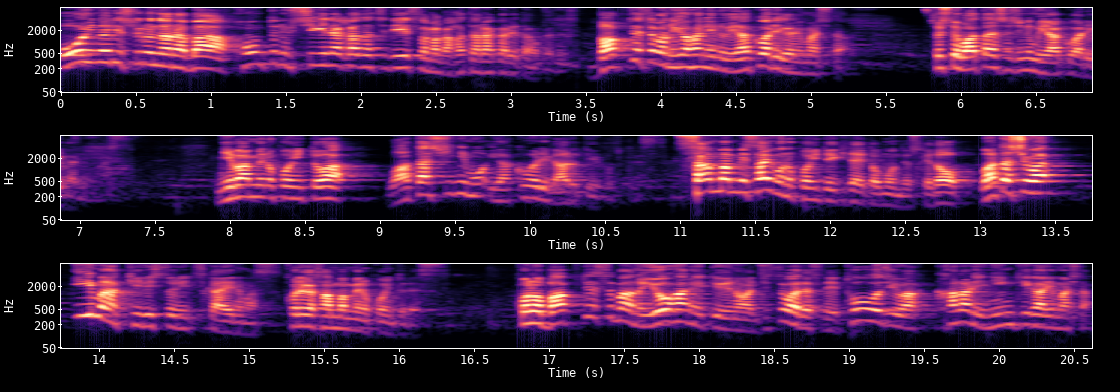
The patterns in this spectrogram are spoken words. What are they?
お祈りするならば、本当に不思議な形でイエス様が働かれたわけです。バプテスマのヨハネの役割がありました。そして私たちにも役割があります。2番目のポイントは、私にも役割があるということです。3番目、最後のポイントいきたいと思うんですけど、私は今キリストに使えます。これが3番目のポイントです。このバプテスマのヨハネというのは実はですね、当時はかなり人気がありました。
